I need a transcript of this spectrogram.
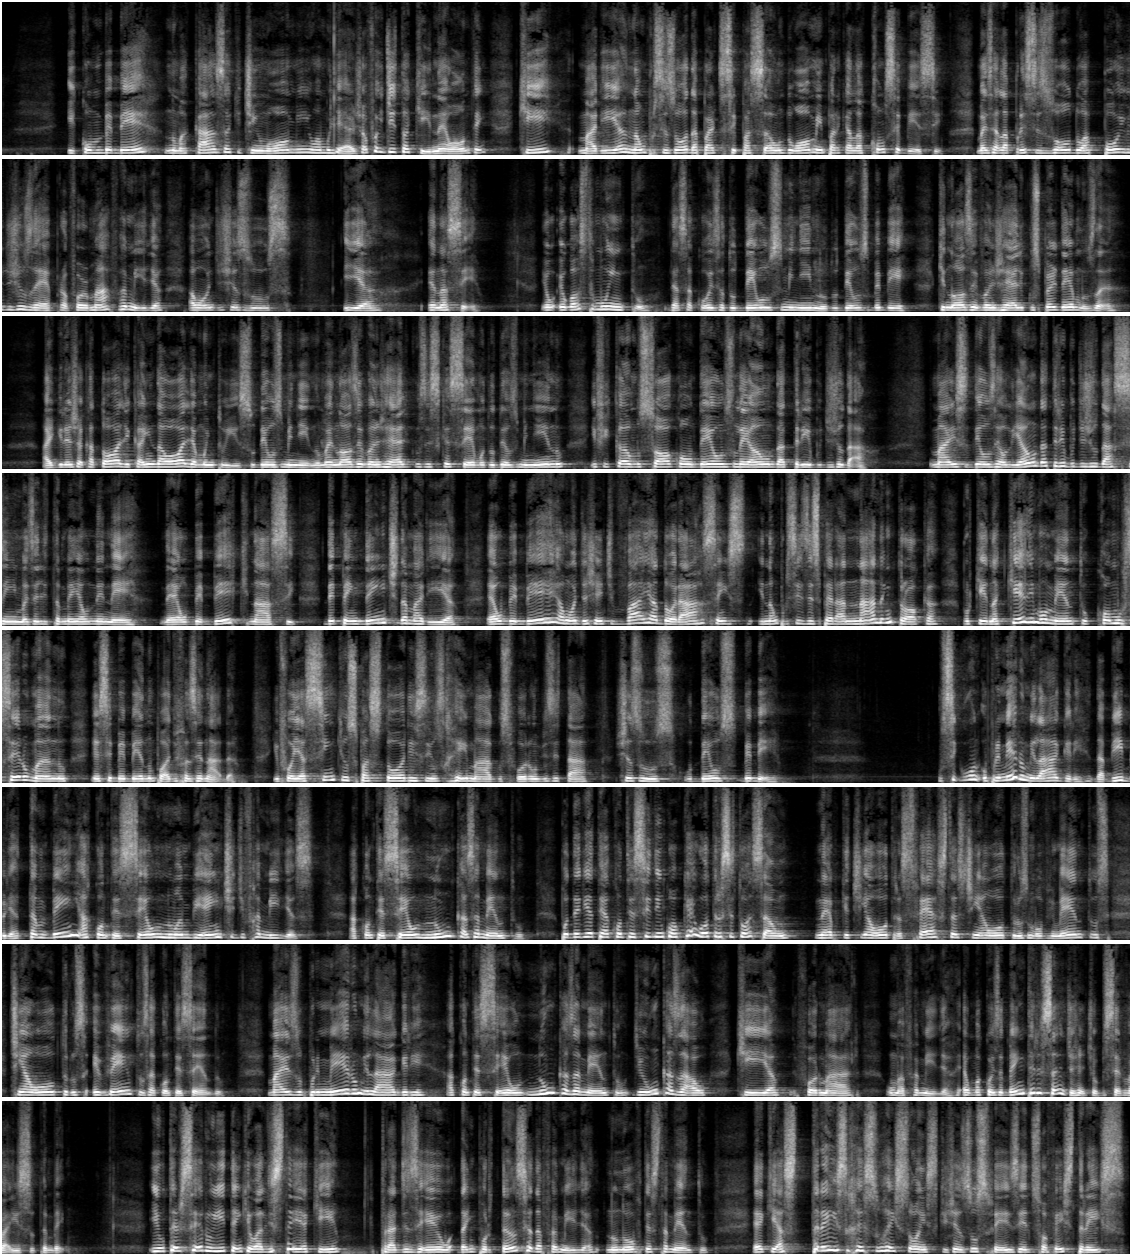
E como bebê, numa casa que tinha um homem e uma mulher. Já foi dito aqui, né, ontem, que Maria não precisou da participação do homem para que ela concebesse, mas ela precisou do apoio de José para formar a família aonde Jesus ia nascer. Eu, eu gosto muito dessa coisa do Deus menino, do Deus bebê, que nós evangélicos perdemos, né? A Igreja Católica ainda olha muito isso, Deus menino, mas nós evangélicos esquecemos do Deus menino e ficamos só com o Deus leão da tribo de Judá. Mas Deus é o leão da tribo de Judá, sim, mas ele também é o nenê, né? o bebê que nasce dependente da Maria. É o bebê onde a gente vai adorar sem, e não precisa esperar nada em troca, porque naquele momento, como ser humano, esse bebê não pode fazer nada. E foi assim que os pastores e os rei magos foram visitar Jesus, o Deus bebê. O, segundo, o primeiro milagre da Bíblia também aconteceu no ambiente de famílias. Aconteceu num casamento. Poderia ter acontecido em qualquer outra situação, né? porque tinha outras festas, tinha outros movimentos, tinha outros eventos acontecendo. Mas o primeiro milagre aconteceu num casamento de um casal que ia formar uma família. É uma coisa bem interessante a gente observar isso também. E o terceiro item que eu alistei aqui para dizer da importância da família no Novo Testamento é que as três ressurreições que Jesus fez, e ele só fez três,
